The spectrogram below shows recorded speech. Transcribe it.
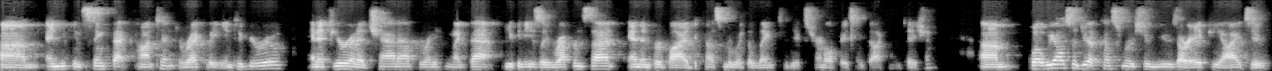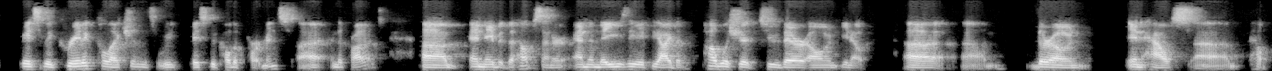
um, and you can sync that content directly into Guru. And if you're in a chat app or anything like that, you can easily reference that and then provide the customer with a link to the external facing documentation. Um, but we also do have customers who use our API to basically create a collection that we basically call departments uh, in the product um, and name it the help center. And then they use the API to publish it to their own, you know, uh, um, their own in-house um, help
